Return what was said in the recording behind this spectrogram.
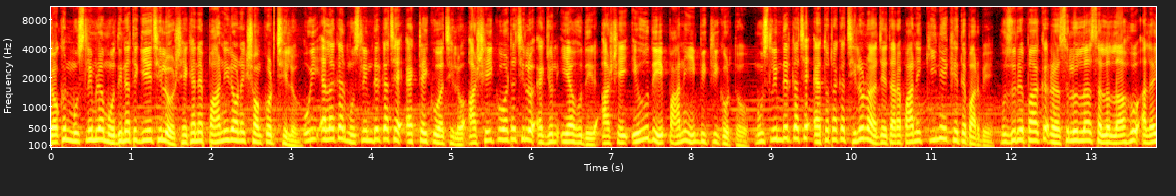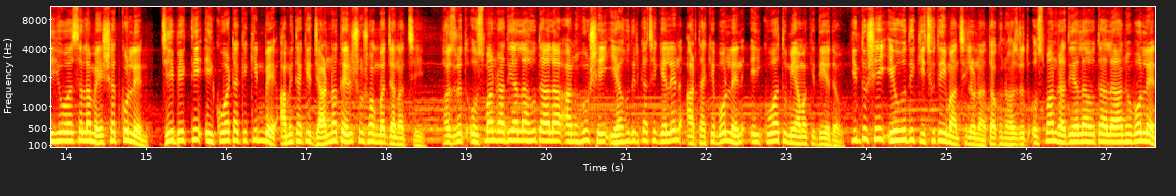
যখন মুসলিমরা মদিনাতে গিয়েছিল, সেখানে পানির অনেক সংকট ছিল। ওই এলাকার মুসলিমদের কাছে একটাই কুয়া ছিল, আর সেই কুয়াটা ছিল একজন ইয়াহুদির, আর সেই ইহুদি পানি বিক্রি করত। মুসলিমদের কাছে এত টাকা ছিল না যে তারা পানি কিনে খেতে পারবে। হুজুরে পাক রাসুল্লাহ সাল্লাহ আলাইহাসাল্লাম এরশাদ করলেন, যে ব্যক্তি এই কুয়াটাকে কিনবে, আমি তাকে জান্নাতের সুসংবাদ জানাচ্ছি। হজরত ওসমান রাদি আল্লাহ তালা আনহু সেই ইয়াহুদির কাছে গেলেন আর তাকে বললেন, এই কুয়া তুমি আমাকে দিয়ে দাও। কিন্তু সেই ইহুদি কিছুতেই মানছিল না। তখন হজরত ওসমান রাদি আল্লাহ তালা আনহু বললেন,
